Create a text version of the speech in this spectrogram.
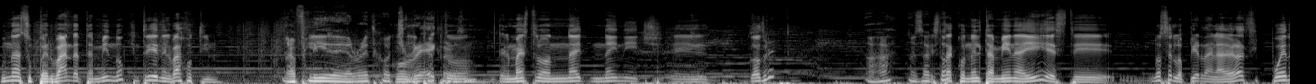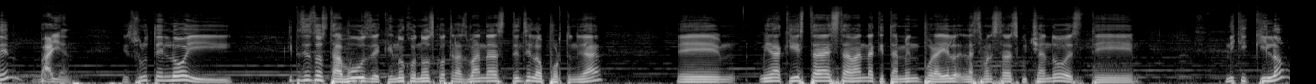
Una super banda también, ¿no? ¿Quién traía en el bajo team? A Flea de Red Hot Chili Correcto. Peppers, ¿no? El maestro Night, Nine Inch eh, Godric. Ajá, exacto. Está con él también ahí. Este, no se lo pierdan. La verdad, si pueden, vayan. Disfrútenlo y quítense estos tabús de que no conozco otras bandas. Dense la oportunidad. Eh, mira, aquí está esta banda que también por ahí la semana estaba escuchando. Este, Nicky Kilo.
